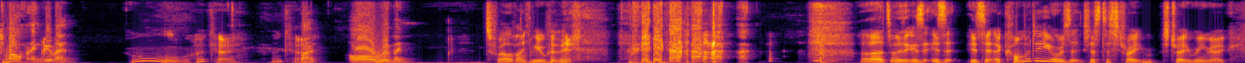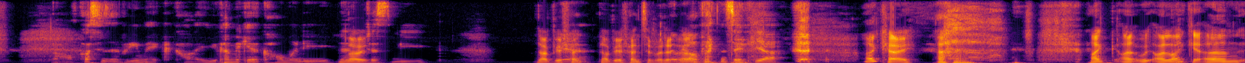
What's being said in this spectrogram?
Twelve Angry Men, Ooh, okay, okay. but all women. Twelve Angry Women. Oh, that's amazing. Is it, is it is it a comedy or is it just a straight straight remake? Oh, of course, it's a remake, Colin. You can't make it a comedy. That No. just be, That'd be offen- that'd be offensive, would it? that'd be Um, offensive. Yeah. okay. I, I I like it. Um,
